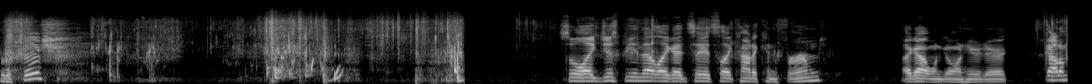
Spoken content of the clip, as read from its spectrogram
Nice little fish. So like just being that like I'd say it's like kind of confirmed. I got one going here, Derek. Got him.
